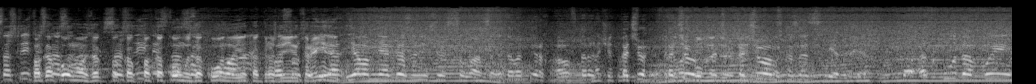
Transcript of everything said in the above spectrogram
сошлитесь по на какому за- зак- по- по какому на закону закон. я, как гражданин Украины- Я, я вам не обязан ничего ссылаться. Это во-первых. А во-вторых, Значит, хочу, хочу, хочу, хочу вам сказать следующее. Откуда вы,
